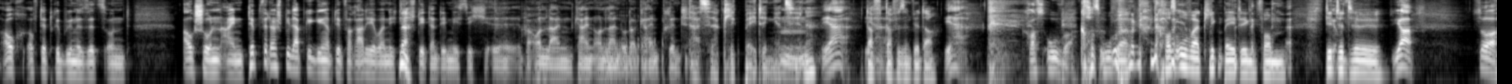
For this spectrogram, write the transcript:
auch auf der Tribüne sitzt und auch schon einen Tipp für das Spiel abgegeben hat, den verrate ich aber nicht. Der Na. steht dann demnächst ich, äh, bei Online, kein Online oder kein Print. Das ist ja Clickbaiting jetzt hier, ne? Ja, Dav ja, Dafür sind wir da. ja. Crossover. Crossover, Crossover Clickbaiting vom Digital. Ja, so,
